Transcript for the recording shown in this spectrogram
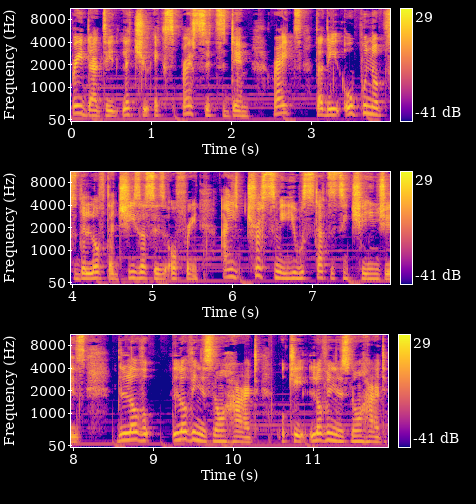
Pray that they let you express it to them, right? That they open up to the love that Jesus is offering. And trust me, you will start to see changes. The love loving is not hard. Okay, loving is not hard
